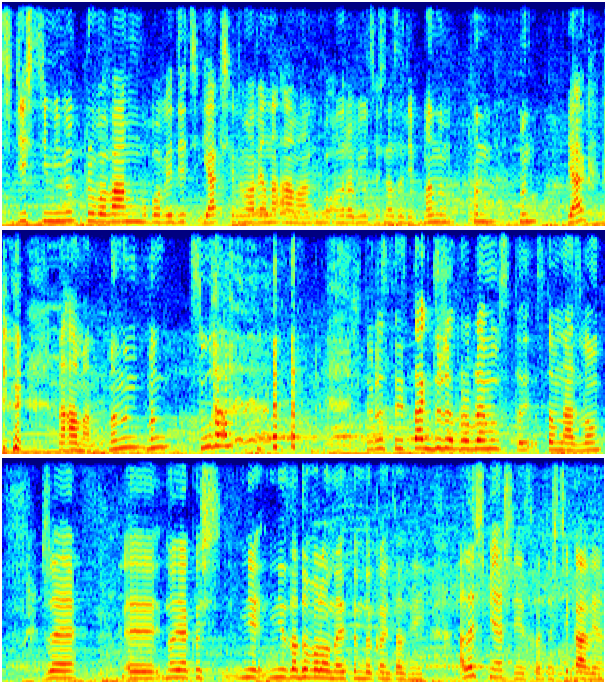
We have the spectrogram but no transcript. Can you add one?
30 minut próbowałam mu powiedzieć, jak się wymawia na Aman, bo on robił coś na zasadzie man, man, man, jak? na Aman. Man, man, słucham. po prostu jest tak dużo problemów z, to, z tą nazwą, że y, no jakoś nie, niezadowolona jestem do końca z niej. Ale śmiesznie jest chociaż, ciekawie.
